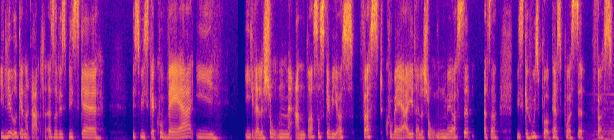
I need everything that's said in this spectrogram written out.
i livet generelt, altså hvis vi skal, hvis vi skal kunne være i i relationen med andre, så skal vi også først kunne være i relationen med os selv. Altså, vi skal huske på at passe på os selv først.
